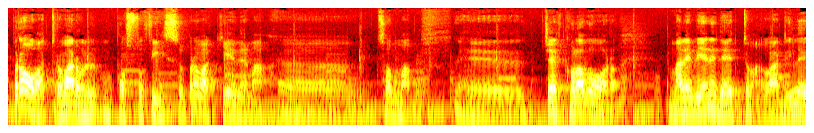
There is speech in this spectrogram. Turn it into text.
prova a trovare un, un posto fisso, prova a chiedere, ma eh, insomma, eh, cerco lavoro, ma le viene detto, ma guardi, lei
